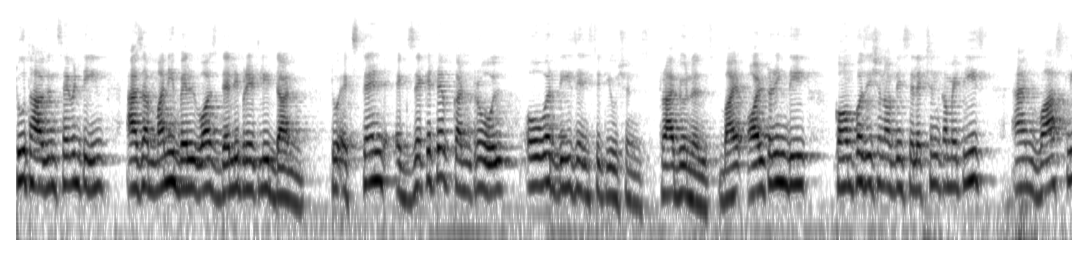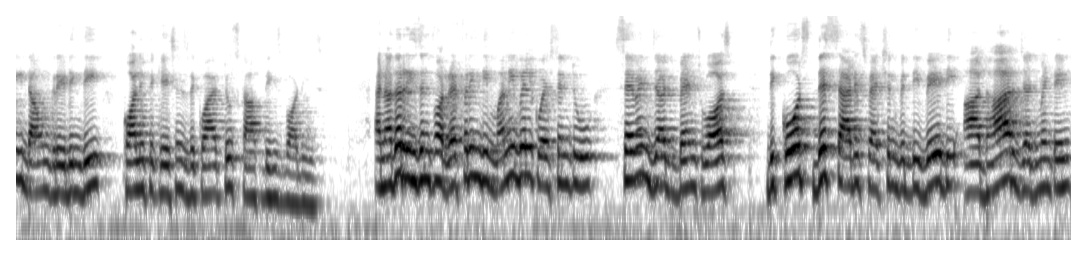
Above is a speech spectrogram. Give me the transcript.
2017 as a money bill was deliberately done to extend executive control over these institutions, tribunals, by altering the composition of the selection committees and vastly downgrading the qualifications required to staff these bodies. Another reason for referring the money bill question to seven judge bench was the court's dissatisfaction with the way the Aadhaar judgment in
